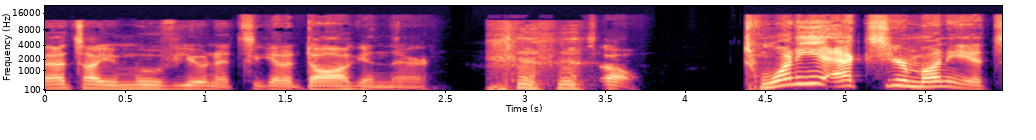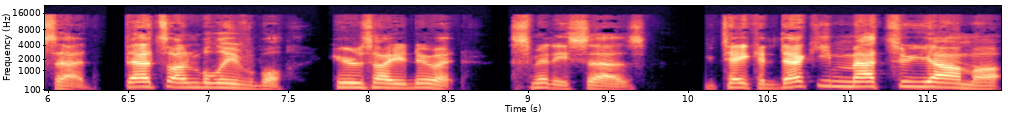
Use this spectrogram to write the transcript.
That's how you move units. You get a dog in there. So 20x your money, it said. That's unbelievable. Here's how you do it. Smitty says you take a Hideki Matsuyama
